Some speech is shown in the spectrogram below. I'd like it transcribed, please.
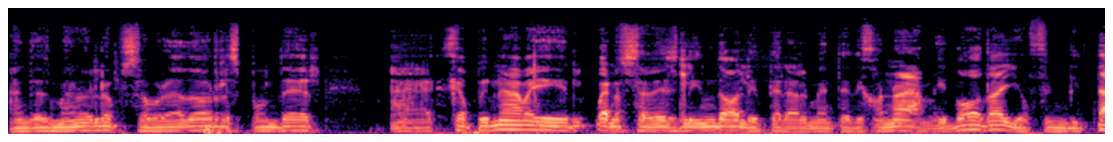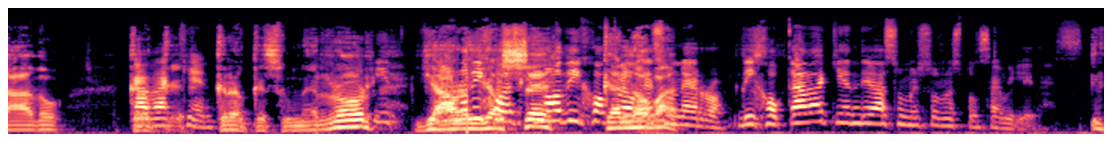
Andrés Manuel López Obrador responder a qué opinaba y bueno, se deslindó literalmente. Dijo, no era mi boda, yo fui invitado. Creo Cada que, quien. Creo que es un error. Y- Y no, ahora no dijo, yo sé no dijo que creo que va- es un error. Dijo cada quien debe asumir sus responsabilidades. Y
